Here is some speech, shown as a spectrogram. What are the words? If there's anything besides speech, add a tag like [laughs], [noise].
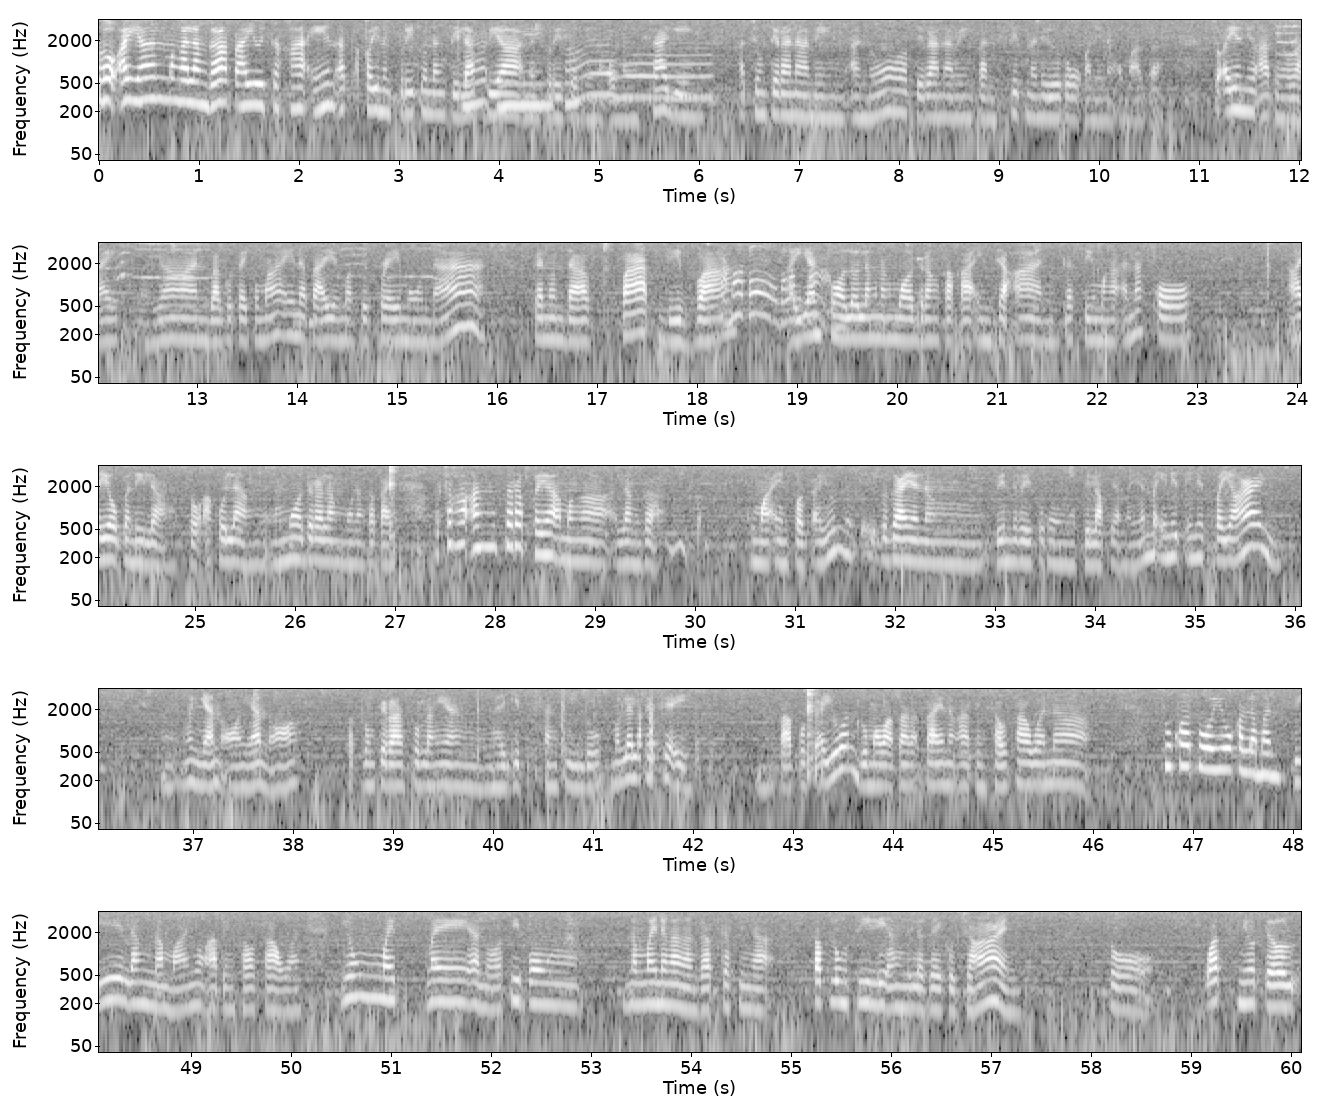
So, ayan mga langga, tayo'y kakain at ako'y nagprito ng tilapia, Kain nagprito din ako ng saging at yung tira naming ano, tira naming pansit na niluto ko kaninang umaga. So, ayun yung ating rice. Ayan, bago tayo kumain na tayo magpe-pray muna. Ganon dapat, di ba? Ayan, solo lang ng modrang kakain dyan. Kasi yung mga anak ko, ayaw pa nila. So, ako lang. Ang modra lang muna kakain. At saka, ang sarap kaya ang mga langga. Kumain pag, ayun, kagaya ng pinrito kong tilapia na yan. Mainit-init pa yan. Mm, yan, o, oh, yan, o. Oh. Tatlong piraso lang yan, mahigit isang kilo. Malalaki siya eh. Mm, Tapos, ayun, gumawa ta- tayo ng ating sausawan na suka toyo kalamansi lang naman yung ating sausawan. Yung may, may ano, tipong na may nangangagat kasi nga tatlong sili ang nilagay ko dyan. So, what's new till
